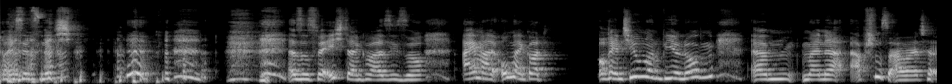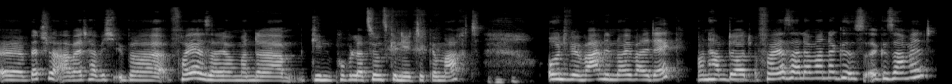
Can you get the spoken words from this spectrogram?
weiß jetzt nicht. also das wäre ich dann quasi so. Einmal, oh mein Gott, Orientierung und Biologen. Ähm, meine Abschlussarbeit, äh, Bachelorarbeit habe ich über Feuersalamander Populationsgenetik gemacht. Und wir waren in Neuwaldeck und haben dort Feuersalamander ges äh, gesammelt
